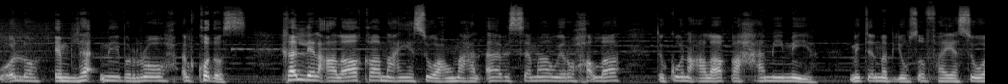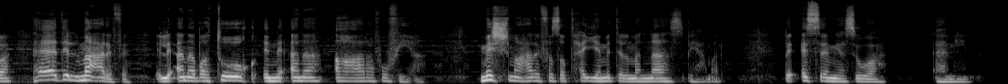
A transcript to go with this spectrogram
وقول له املأني بالروح القدس. خلي العلاقة مع يسوع ومع الآب السماوي روح الله تكون علاقة حميمية. مثل ما بيوصفها يسوع هذه المعرفة اللي أنا بطوق إني أنا أعرف فيها. مش معرفة سطحية مثل ما الناس بيعملوا. باسم يسوع آمين.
